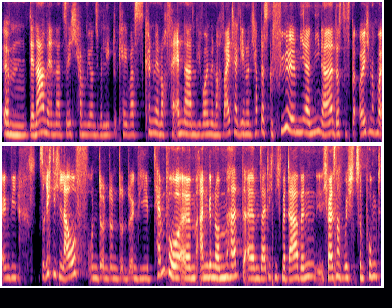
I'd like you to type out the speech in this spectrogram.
ähm, der Name ändert sich, haben wir uns überlegt, okay, was können wir noch verändern, wie wollen wir noch weitergehen? Und ich habe das Gefühl, Mia, Nina, dass das bei euch nochmal irgendwie so richtig Lauf und, und, und, und irgendwie Tempo ähm, angenommen hat, ähm, seit ich nicht mehr da bin. Ich weiß noch, wo ich zum Punkt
